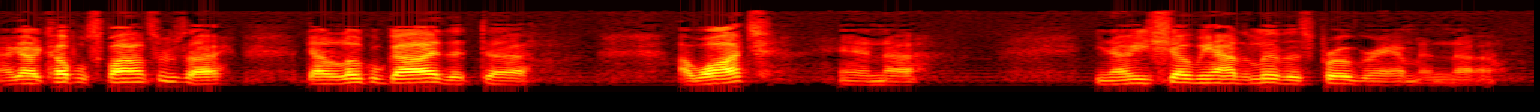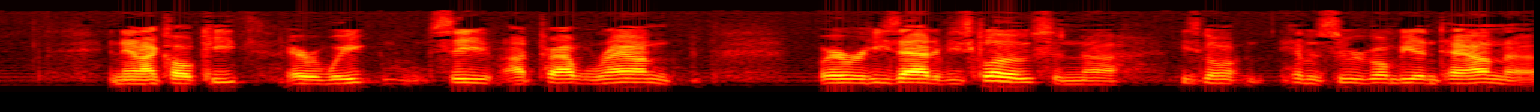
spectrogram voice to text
I got a couple sponsors. I got a local guy that uh, I watch, and uh, you know he showed me how to live this program, and uh, and then I call Keith every week. See, I travel around wherever he's at if he's close, and uh, he's going. Him and Sue are going to be in town uh,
